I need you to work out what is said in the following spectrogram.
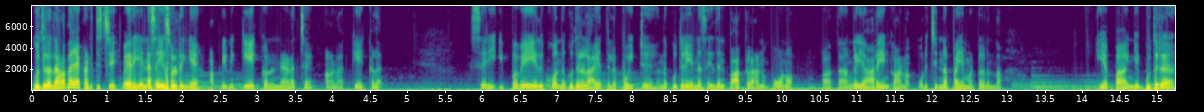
குதிரை தனதாயா கடிச்சிச்சு. வேறு என்ன செய்ய சொல்கிறீங்க அப்படின்னு கேட்கணும்னு நினச்சேன் ஆனால் கேட்கல. சரி இப்போவே எதுக்கும் அந்த குதிரை லாயத்தில் போயிட்டு அந்த குதிரை என்ன செய்யுதுன்னு பார்க்கலான்னு போனோம். பார்த்தா அங்கே யாரையும் காணோம். ஒரு சின்ன பையன் மட்டும் இருந்தான். ஏப்பா இங்கே குதிரை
